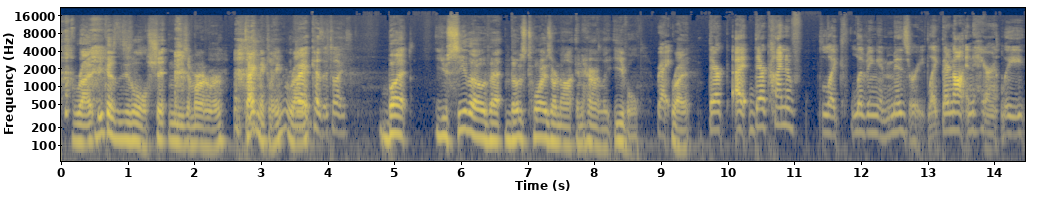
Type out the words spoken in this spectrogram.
right? Because he's a little shit and he's a murderer, technically, Right, right? because of toys. But you see though that those toys are not inherently evil, Right. right? They're I, they're kind of like living in misery. Like they're not inherently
